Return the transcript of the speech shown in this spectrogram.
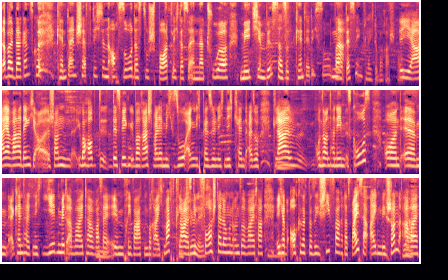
Aber da ganz kurz, kennt dein Chef dich denn auch so, dass du sportlich, dass du ein Naturmädchen bist? Also kennt er dich so? War Na, er deswegen vielleicht überrascht? War? Ja, er war, denke ich, schon überhaupt deswegen überrascht, weil er mich so eigentlich persönlich nicht kennt. Also klar, mhm. unser Unternehmen ist groß und ähm, er kennt halt nicht jeden Mitarbeiter, was mhm. er im privaten Bereich macht. Klar, Natürlich. es gibt Vorstellungen und so weiter. Mhm. Ich habe auch gesagt, dass ich Ski fahre, das weiß er eigentlich schon, ja. aber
